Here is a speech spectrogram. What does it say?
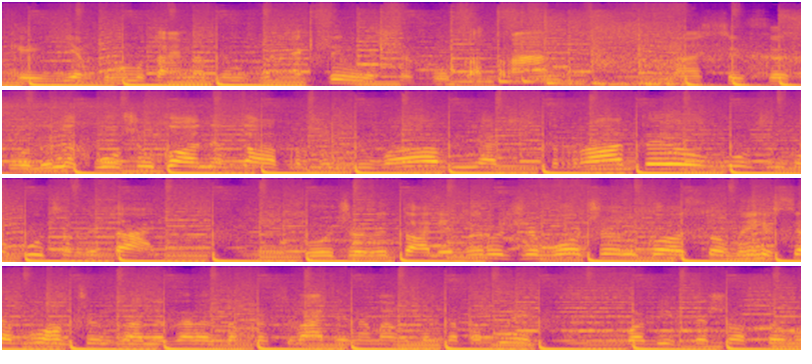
який є в другому таймі одним з найактивніших у Катран. На цих хвилинах Вовченко невдало продовжував, м'яч втратив. Вовченко Кучер Віталій. Кучер Віталій виручив Вовченко, стомився Вовченко, але зараз запрацювати на лавних запасних, побігти шостому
